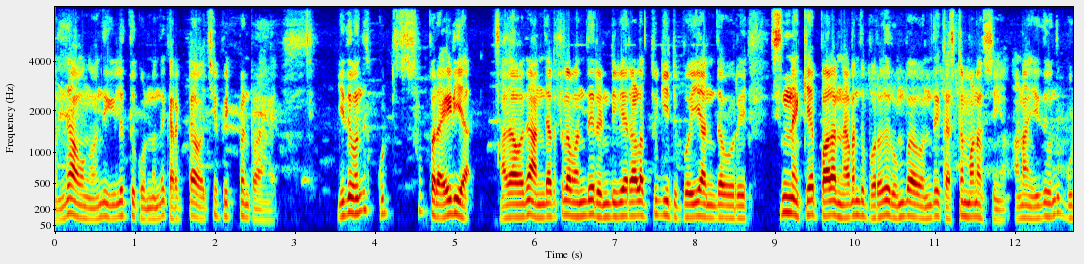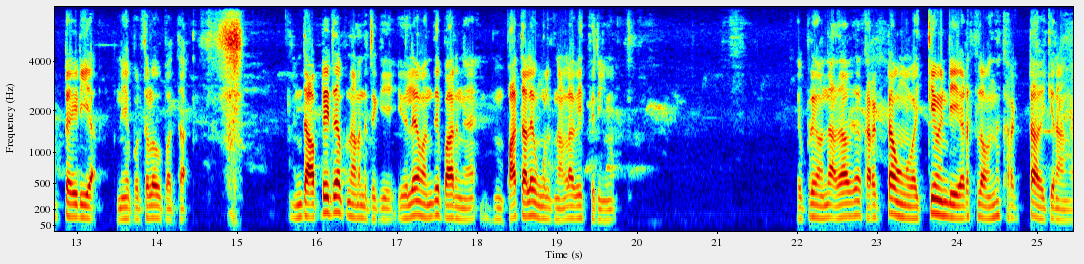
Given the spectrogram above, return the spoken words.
வந்து அவங்க வந்து இழுத்து கொண்டு வந்து கரெக்டாக வச்சு ஃபிட் பண்ணுறாங்க இது வந்து குட் சூப்பர் ஐடியா அதாவது அந்த இடத்துல வந்து ரெண்டு பேரால் தூக்கிட்டு போய் அந்த ஒரு சின்ன கேப்பால் நடந்து போகிறது ரொம்ப வந்து கஷ்டமான விஷயம். ஆனால் இது வந்து குட் ஐடியா என்னைய பொறுத்தளவு பார்த்தா. இந்த அப்டேட் தான் இப்போ நடந்துட்டுருக்கு இதில் வந்து பாருங்கள் பார்த்தாலே உங்களுக்கு நல்லாவே தெரியும். எப்படி வந்து அதாவது கரெக்டாக அவங்க வைக்க வேண்டிய இடத்துல வந்து கரெக்டாக வைக்கிறாங்க.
